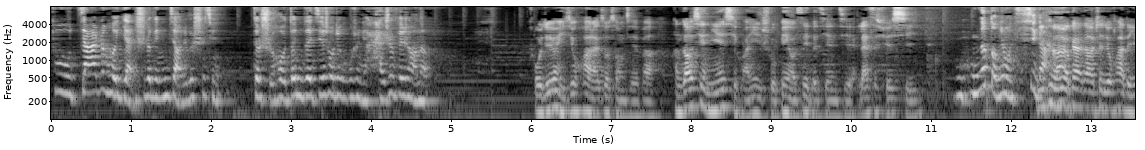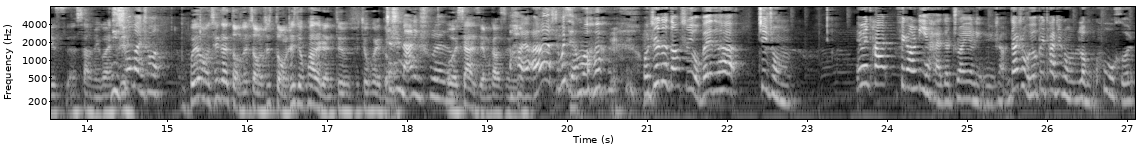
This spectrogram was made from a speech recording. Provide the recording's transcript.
不加任何掩饰的跟你讲这个事情的时候，等你在接受这个故事，你还是非常的我就用一句话来做总结吧。很高兴你也喜欢艺术，并有自己的见解，来自学习。你你能懂那种气感你可能没有吗？get 到这句话的意思，嗯算了，没关系。你说吧，你说吧，不用这个懂的总是懂这句话的人就就会懂。这是哪里出来的？我下次节目告诉你。好呀啊，什么节目？我真的当时有被他这种因为他非常厉害在专业领域上，但是我又被他这种冷酷和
